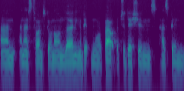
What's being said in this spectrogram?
Um, and as time's gone on, learning a bit more about the traditions has been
